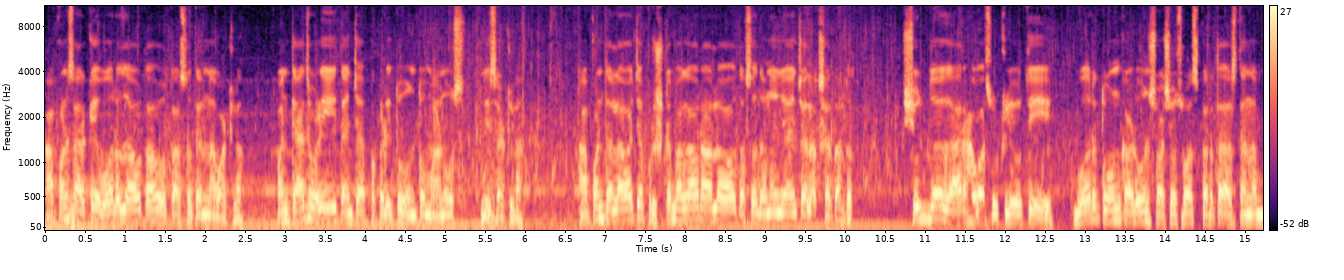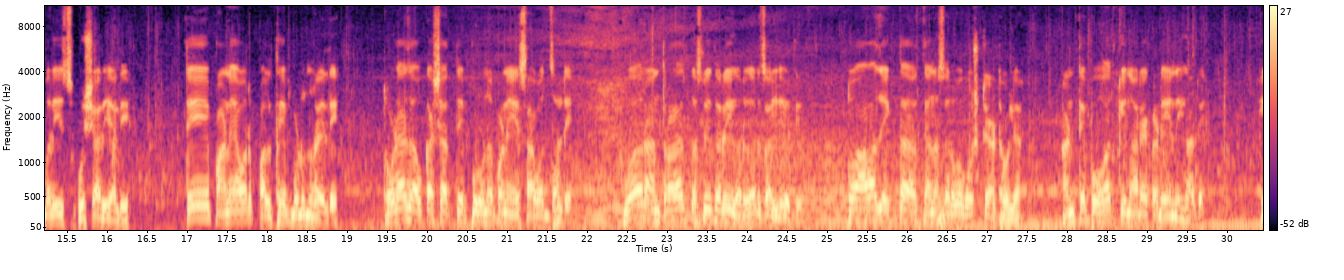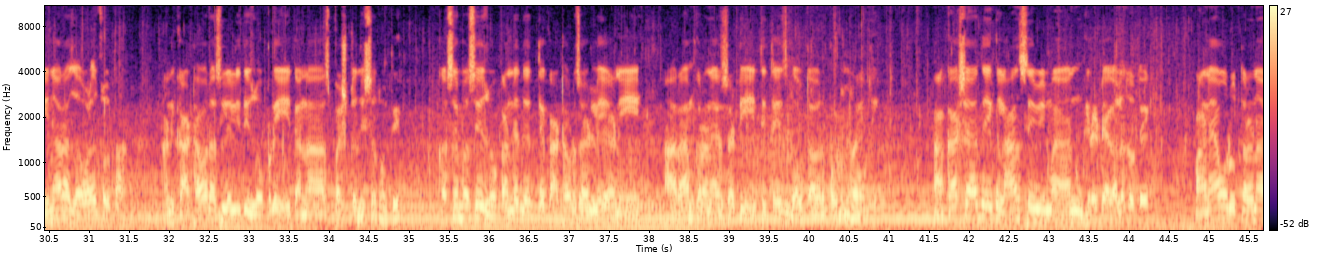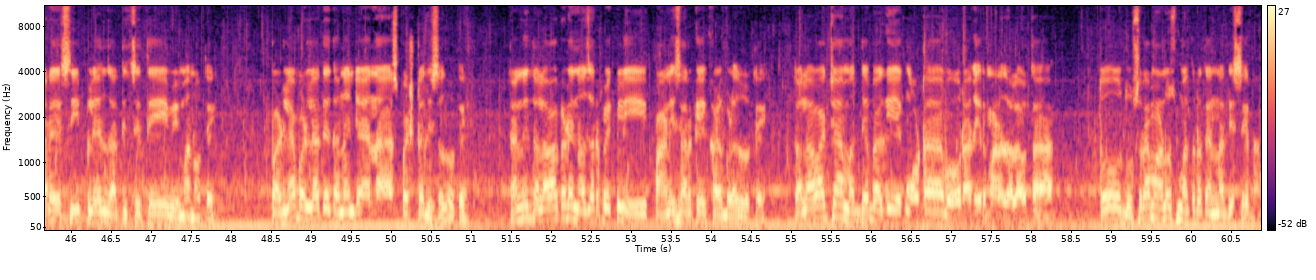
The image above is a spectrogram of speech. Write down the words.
आपण सारखे वर जावत आहोत असं त्यांना वाटलं. पण त्याचवेळी त्यांच्या पकडीतून तो माणूस निसटला. आपण तलावाच्या पृष्ठभागावर आलो आहोत असं धनंजयांच्या लक्षात आलं. शुद्ध गार हवा सुटली होती. वर तोंड काढून श्वासोश्वास करताच त्यांना बरीच हुशारी आली. ते पाण्यावर पालथे पडून राहिले. थोड्याच अवकाशात ते पूर्णपणे सावध झाले. वर अंतराळात कसली तरी घरघर चालली होती. तो आवाज ऐकताच त्यांना सर्व गोष्टी आठवल्या. आणि ते पोहत किनाऱ्याकडे निघाले. किनारा जवळच होता आणि काठावर असलेली ती झोपडी त्यांना स्पष्ट दिसत होती. कसे बसे झोकांडे देत ते काठावर चढले आणि आराम करण्यासाठी तिथेच गवतावर पडून राहिले. आकाशात एक लहानसे विमान गिरट्या घालत होते. पाण्यावर उतरणारे सी प्लेन जातीचे ते विमान होते. पडल्या पडल्या ते धनंजयांना स्पष्ट दिसत होते. त्यांनी तलावाकडे नजर फेकली पाणीसारखे खळबळत होते. तलावाच्या मध्यभागी एक मोठा भोवरा निर्माण झाला होता. तो दुसरा माणूस मात्र त्यांना दिसेना.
